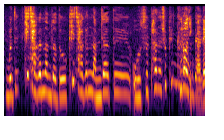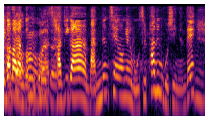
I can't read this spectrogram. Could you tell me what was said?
뭐지 키 작은 남자도 키 작은 남자들 옷을 파는 쇼핑몰 그러니까 같은 데 내가 가서, 말한 건 어, 그거야. 맞아. 자기가 맞는 체형의 옷을 파는 곳이 있는데 응.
